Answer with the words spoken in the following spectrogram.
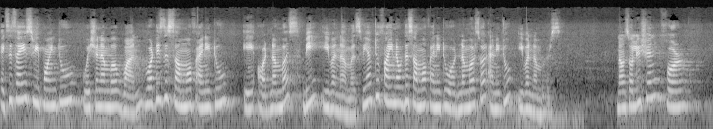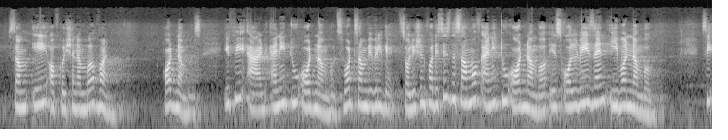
Exercise 3.2, question number 1. What is the sum of any two A odd numbers, B even numbers? We have to find out the sum of any two odd numbers or any two even numbers. Now solution for sum A of question number 1. Odd numbers. If we add any two odd numbers, what sum we will get? Solution for this is the sum of any two odd number is always an even number. See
